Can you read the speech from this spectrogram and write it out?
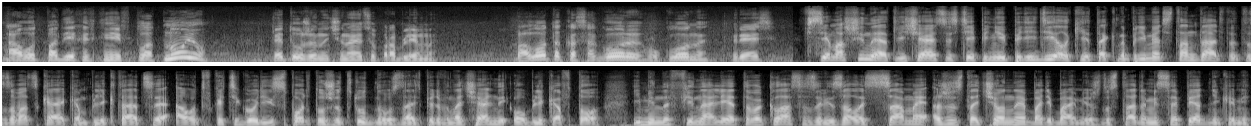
а вот подъехать к ней вплотную, это уже начинаются проблемы. Болото, косогоры, уклоны, грязь. Все машины отличаются степенью переделки. Так, например, стандарт – это заводская комплектация, а вот в категории спорт уже трудно узнать первоначальный облик авто. Именно в финале этого класса завязалась самая ожесточенная борьба между старыми соперниками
